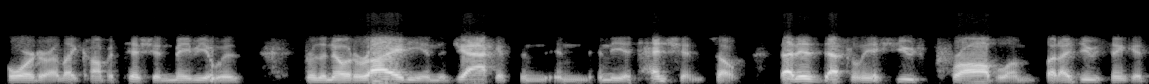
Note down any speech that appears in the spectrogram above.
sport or I like competition. Maybe it was for the notoriety and the jackets and, and, and the attention. So that is definitely a huge problem, but I do think it's,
